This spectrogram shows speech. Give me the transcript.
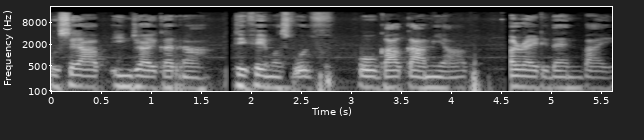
उसे आप इंजॉय करना। The famous wolf होगा कामयाब ऑलराइट देन बाय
